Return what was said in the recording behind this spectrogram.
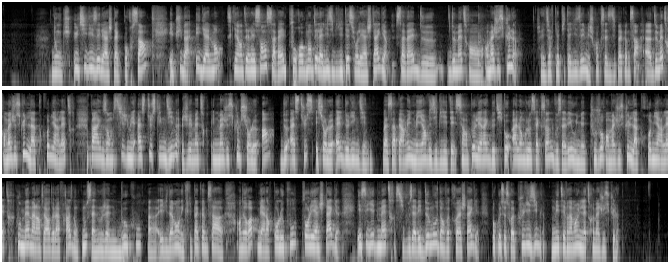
Donc, utilisez les hashtags pour ça. Et puis, bah, également, ce qui est intéressant, ça va être pour augmenter la lisibilité sur les hashtags, ça va être de, mettre en, en majuscule j'allais dire capitaliser, mais je crois que ça se dit pas comme ça, euh, de mettre en majuscule la première lettre. Par exemple, si je mets astuce LinkedIn, je vais mettre une majuscule sur le A de astuce et sur le L de LinkedIn. Bah, ça permet une meilleure visibilité. C'est un peu les règles de typo à l'anglo-saxonne, vous savez, où ils mettent toujours en majuscule la première lettre, ou même à l'intérieur de la phrase. Donc nous, ça nous gêne beaucoup. Euh, évidemment, on n'écrit pas comme ça euh, en Europe, mais alors pour le coup, pour les hashtags, essayez de mettre, si vous avez deux mots dans votre hashtag, pour que ce soit plus lisible, mettez vraiment une lettre majuscule.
